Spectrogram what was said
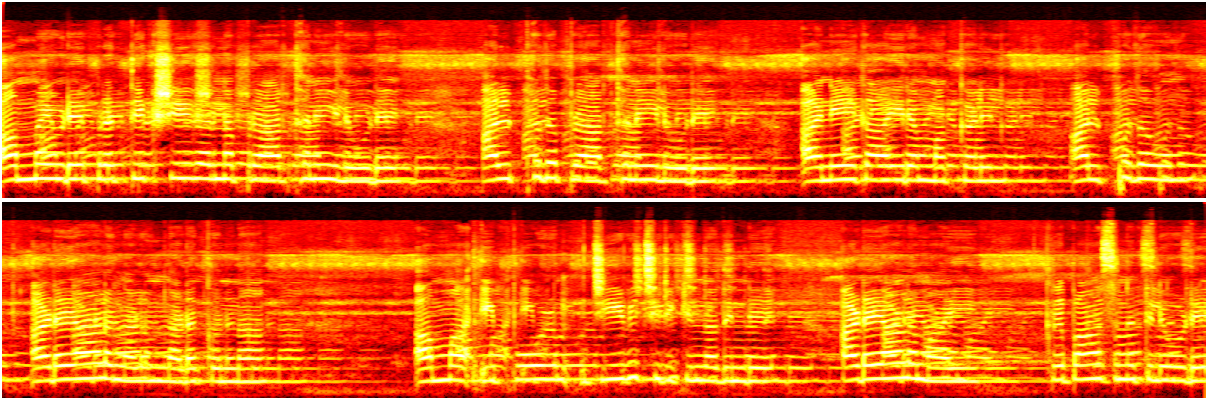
അമ്മയുടെ പ്രത്യക്ഷീകരണ പ്രാർത്ഥനയിലൂടെ അത്ഭുത പ്രാർത്ഥനയിലൂടെ അനേകായിരം മക്കളിൽ അത്ഭുതവും അടയാളങ്ങളും നടക്കുന്ന അമ്മ ഇപ്പോഴും ജീവിച്ചിരിക്കുന്നതിന്റെ അടയാളമായി കൃപാസനത്തിലൂടെ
